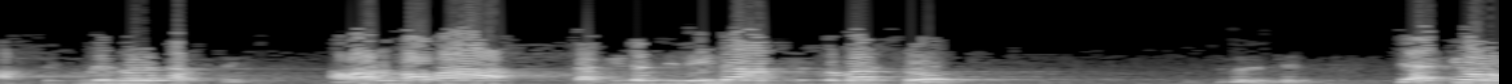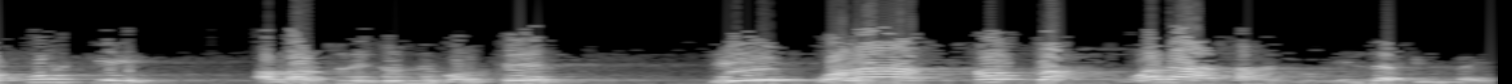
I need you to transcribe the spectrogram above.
আস্তে কুলে ধরে থাকতে। আমার বাবা চাকরিটা দিলেই না আজকে তোমার শোক বুঝতে পেরেছেন? একে অপরকে আল্লাহ রসুলের জন্য বলছেন যে ওলা সব ওলা সাহায্য ইল্লা ভাই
